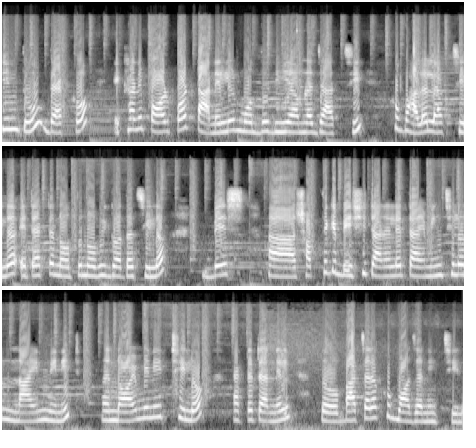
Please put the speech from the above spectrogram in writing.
কিন্তু দেখো, এখানে পরপর টানেলের মধ্যে দিয়ে আমরা যাচ্ছি। খুব ভালো লাগছিল। এটা একটা নতুন অভিজ্ঞতা ছিল। বেশ সব থেকে বেশি টানেলের টাইমিং ছিল নাইন মিনিট নয় মিনিট ছিল একটা টানেল। তো বাচ্চারা খুব মজা নিচ্ছিল।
